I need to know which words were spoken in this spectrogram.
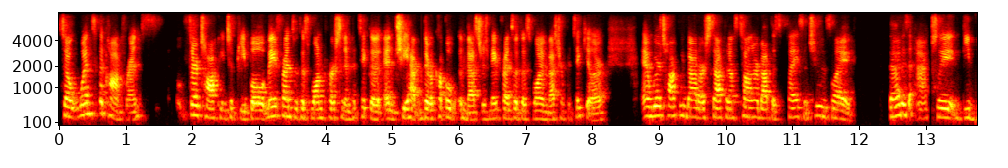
So went to the conference, started talking to people, made friends with this one person in particular, and she had there were a couple investors, made friends with this one investor in particular, and we are talking about our stuff and I was telling her about this place and she was like, that is actually the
